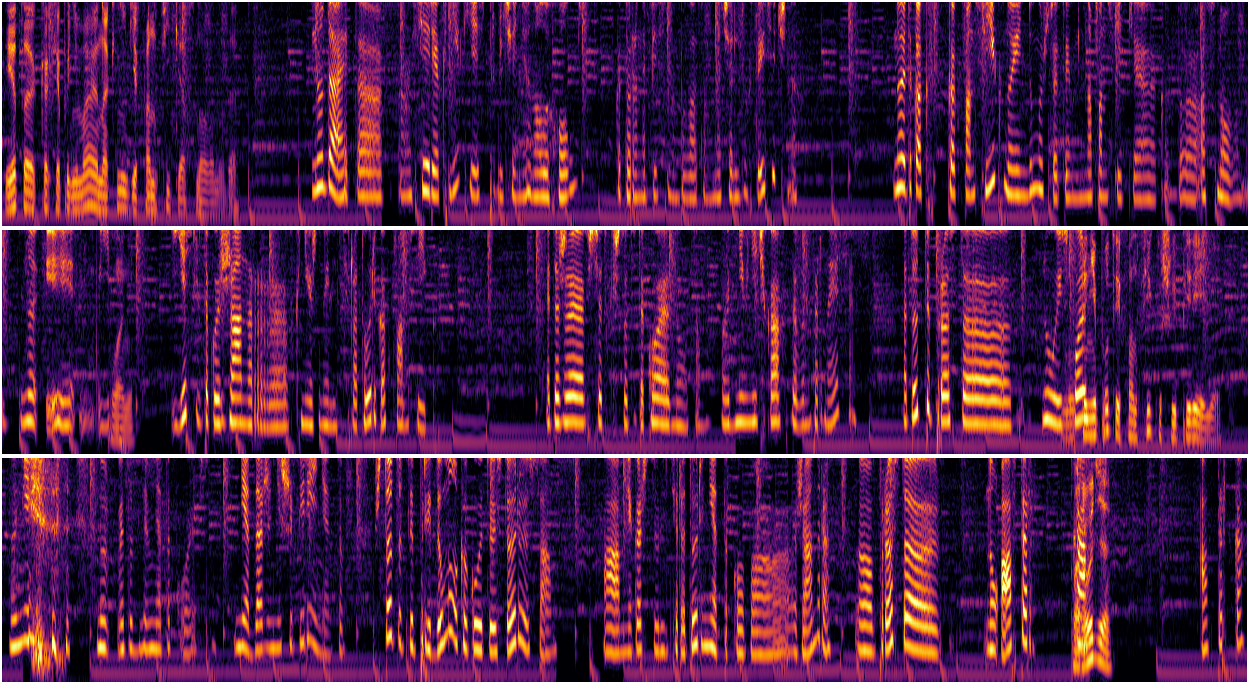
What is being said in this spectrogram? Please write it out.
И это, как я понимаю, на книге фанфике основано, да? Ну да, это серия книг, есть «Приключения Энолы Холмс», которая написана была там в начале 2000-х. Ну, это как, как фанфик, но я не думаю, что это именно на фанфике как бы основано. Ну, и... В плане? Есть ли такой жанр в книжной литературе, как фанфик? Это же все-таки что-то такое, ну, там, в дневничках, да в интернете. А тут ты просто, ну, используешь... Ну, ты не путай фанфик и шиперение. Ну, не... ну, это для меня такое все. Нет, даже не шиперение. Это что-то ты придумал, какую-то историю сам. А мне кажется, в литературе нет такого жанра. А, просто, ну, автор... Пародия? Авторка.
